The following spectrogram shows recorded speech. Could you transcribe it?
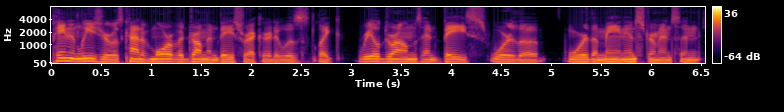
Pain and Leisure. Was kind of more of a drum and bass record. It was like real drums and bass were the were the main instruments and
